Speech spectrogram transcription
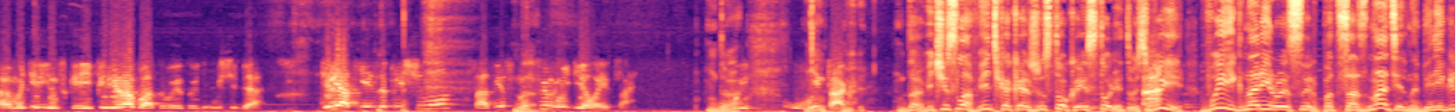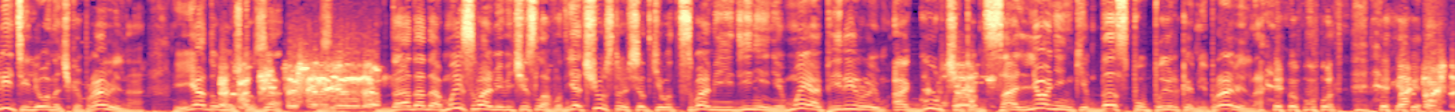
э, материнское и перерабатывает у себя. Телят есть запрещено, соответственно, да. сыр не делается. Да. Увы, увы так. Да, Вячеслав, видите, какая жестокая история. То есть вы, вы, игнорируя сыр, подсознательно берегли теленочка, правильно? И я думаю, что за... Совершенно верно, да. Да-да-да, мы с вами, Вячеслав, вот я чувствую все-таки вот с вами единение. Мы оперируем огурчиком да. солененьким, да с пупырками, правильно? Вот. Так точно.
